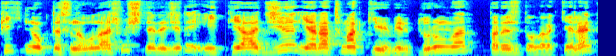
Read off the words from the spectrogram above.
pik noktasına ulaşmış derecede ihtiyacı yaratmak gibi bir durum var parazit olarak gelen.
